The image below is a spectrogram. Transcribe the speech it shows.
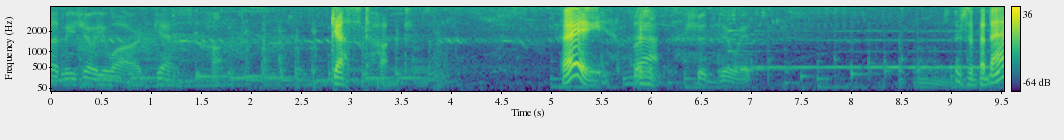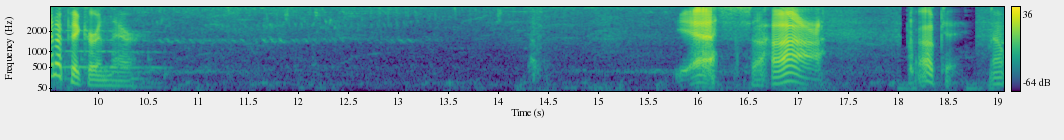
Come, let me show you our guest hut. Guest hut. Hey, there's a, That should do it. there's a banana picker in there. Yes. Aha. Okay. Now,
